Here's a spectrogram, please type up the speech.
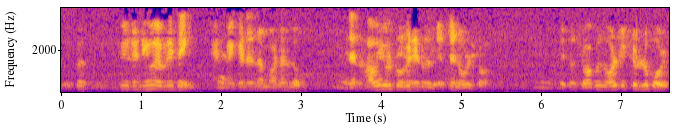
because if we renew everything and make it as a modern look then how you'll prove it, it was, it's an old shop if the shop is old it should look old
